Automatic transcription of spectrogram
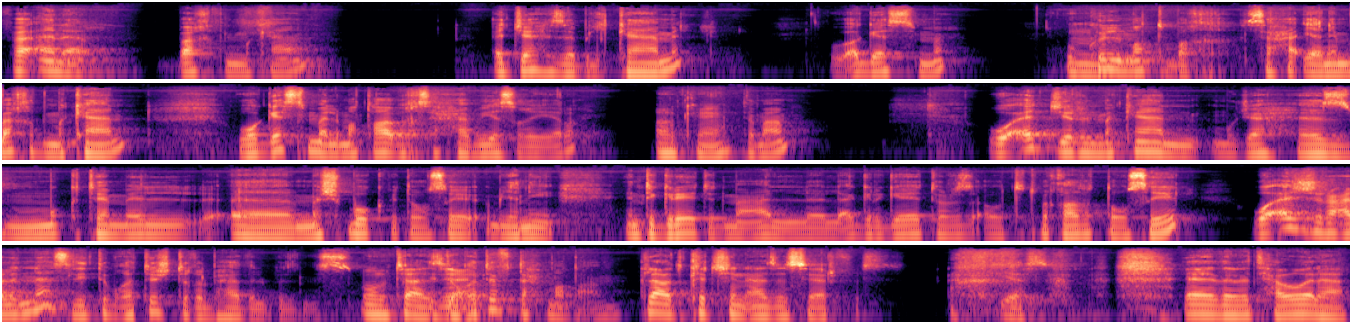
فأنا باخذ المكان أجهزه بالكامل وأقسمه وكل مطبخ سح... يعني باخذ مكان وأقسمه لمطابخ سحابية صغيرة. okay. تمام؟ وأجر المكان مجهز مكتمل آه، مشبوك بتوصيل يعني integrated مع ال aggregators أو تطبيقات التوصيل وأجر على الناس اللي تبغى تشتغل بهذا ال business. ممتاز اللي يعني تبغى تفتح مطعم. cloud kitchen as service yes إذا بتحولها.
